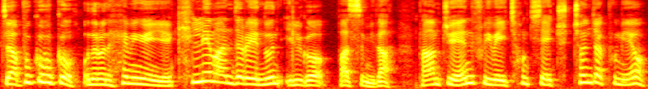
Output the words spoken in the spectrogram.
자, 북끄북끄. 오늘은 헤밍웨이의 킬리만자로의 눈 읽어봤습니다. 다음 주엔 프리웨이 청취자의 추천 작품이에요.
